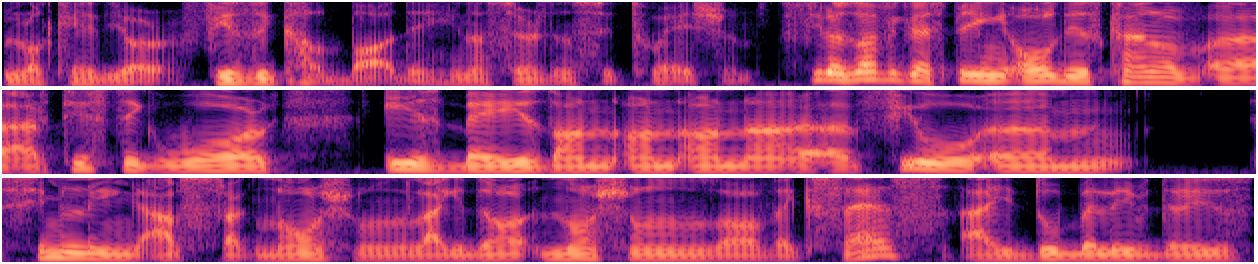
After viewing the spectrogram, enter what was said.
locate your physical body in a certain situation. Philosophically speaking, all this kind of uh, artistic work is based on on, on a, few um, seemingly abstract notions, like the notions of excess. I do believe there is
